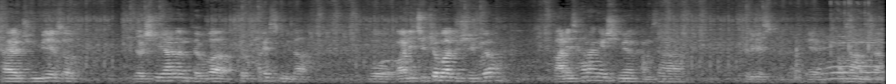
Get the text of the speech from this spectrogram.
잘 준비해서 열심히 하는 배우가 되도록 하겠습니다. 뭐 많이 지켜봐 주시고요. 많이 사랑해 주시면 감사드리겠습니다. 예, 감사합니다.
